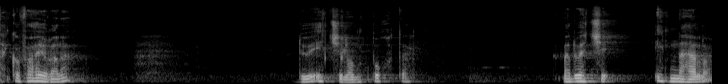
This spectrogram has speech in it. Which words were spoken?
Tenk å få høre det. Du er ikke langt borte. Men du er ikke inne heller.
